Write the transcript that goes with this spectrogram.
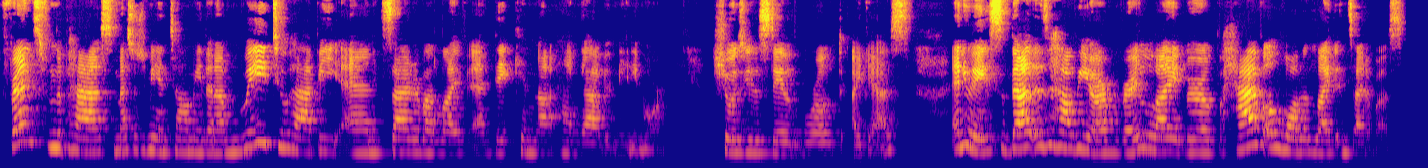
friends from the past message me and tell me that I'm way too happy and excited about life and they cannot hang out with me anymore. Shows you the state of the world, I guess. Anyway, so that is how we are. We're very light. We have a lot of light inside of us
